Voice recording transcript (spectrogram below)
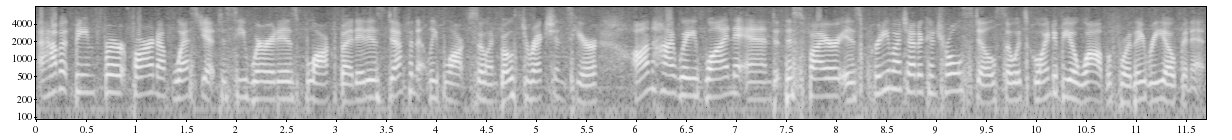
I haven't been far, far enough west yet to see where it is blocked, but it is definitely blocked. So in both directions here on Highway 1, and this fire is pretty much out of control still, so it's going to be a while before they reopen it.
